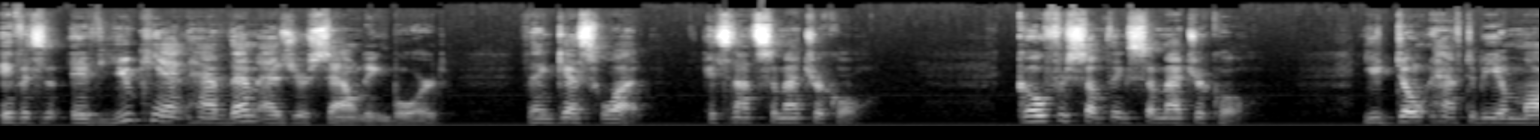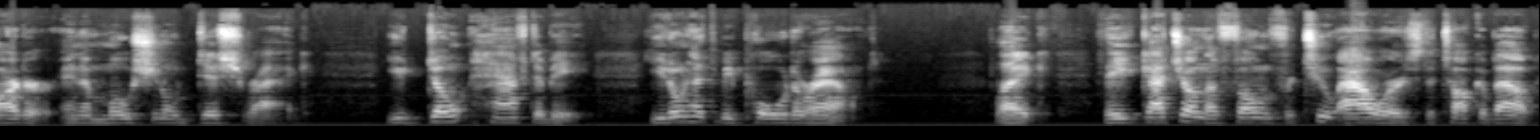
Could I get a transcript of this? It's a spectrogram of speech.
if it's if you can't have them as your sounding board, then guess what? It's not symmetrical. Go for something symmetrical. You don't have to be a martyr, an emotional dish rag. You don't have to be. You don't have to be pulled around. Like they got you on the phone for two hours to talk about,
